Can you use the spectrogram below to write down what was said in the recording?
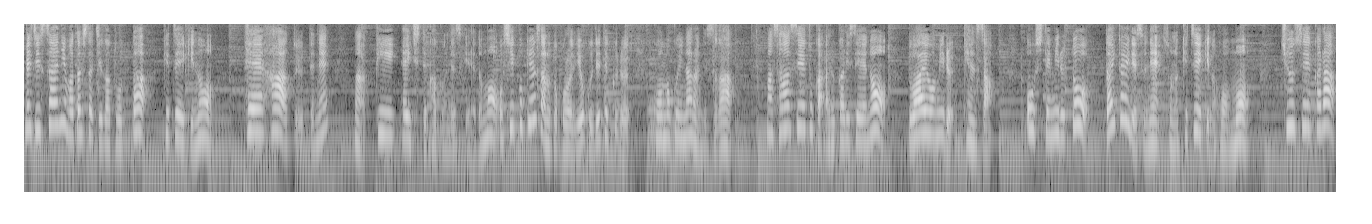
で実際に私たちが取った血液の pH といってねまあ、pH って書くんですけれどもおしっこ検査のところでよく出てくる項目になるんですが、まあ、酸性とかアルカリ性の度合いを見る検査をしてみると大体ですねその血液の方も中性から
